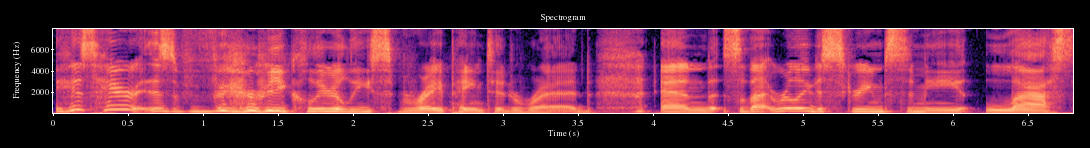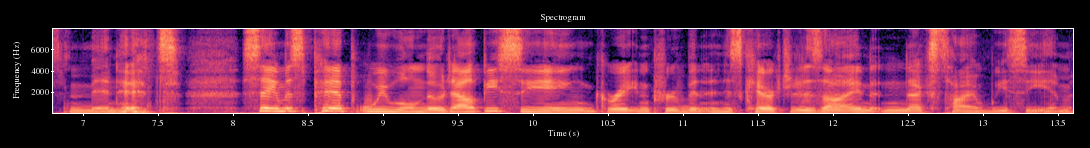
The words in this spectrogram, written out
his hair is very clearly spray painted red, and so that really just screams to me last minute. Same as Pip, we will no doubt be seeing great improvement in his character design next time we see him.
